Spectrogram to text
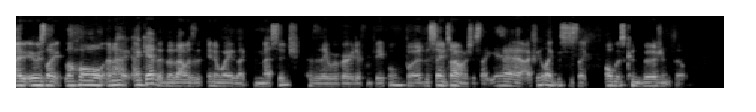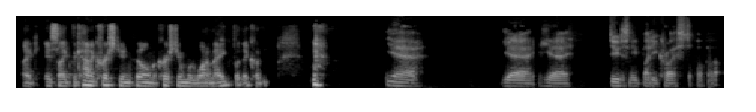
I, it was like the whole, and I, I get it that that was in a way like the message, as they were very different people. But at the same time, I was just like, yeah, I feel like this is like almost conversion film. Like it's like the kind of Christian film a Christian would want to make, but they couldn't. Yeah. Yeah, yeah. Do just need Buddy Christ to pop up.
